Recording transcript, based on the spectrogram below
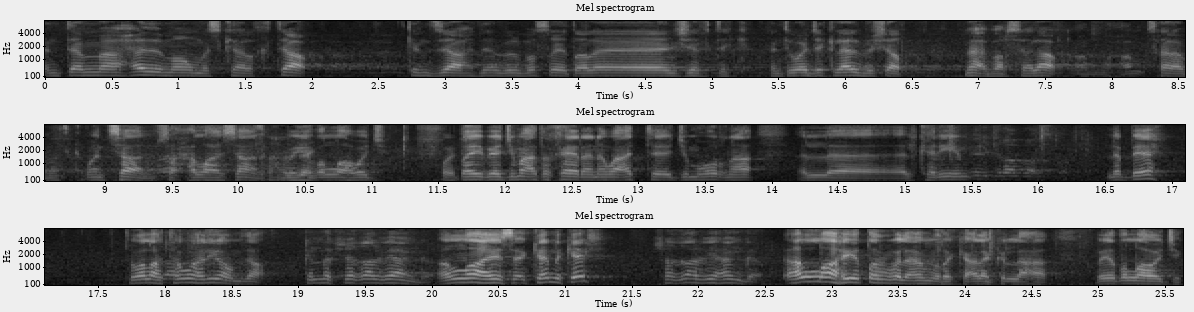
أنت ما حلمه ومسك الختام كنت زاهدا بالبسيطة لين شفتك. أنت وجهك للبشر. معبر سلام. الله الله. سلامتكم. وأنت سالم صح؟ الله لسانك صح بيض. الله. وجهك. وجه. طيب يا جماعة الخير أنا وعدت جمهورنا ال- الكريم. لبيه والله توه اليوم ذا. كأنك شغال في هنجر الله يس كأنك إيش؟ شغال في هنجر الله يطول عمرك على كل حال. بيض الله وجهك.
